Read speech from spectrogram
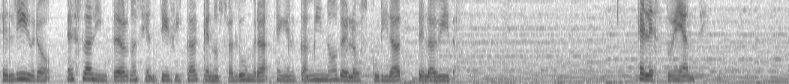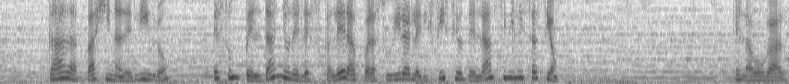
El libro es la linterna científica que nos alumbra en el camino de la oscuridad de la vida. El estudiante. Cada página del libro es un peldaño de la escalera para subir al edificio de la civilización. El abogado.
